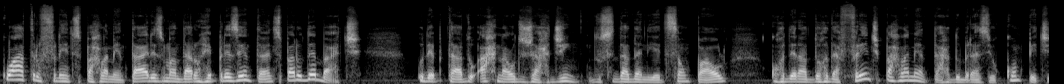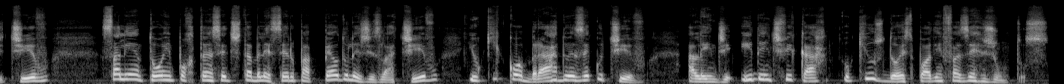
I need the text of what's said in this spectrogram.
Quatro frentes parlamentares mandaram representantes para o debate. O deputado Arnaldo Jardim, do Cidadania de São Paulo, coordenador da Frente Parlamentar do Brasil Competitivo, salientou a importância de estabelecer o papel do legislativo e o que cobrar do executivo, além de identificar o que os dois podem fazer juntos.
